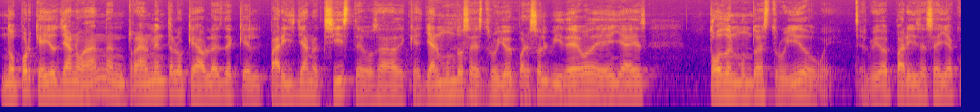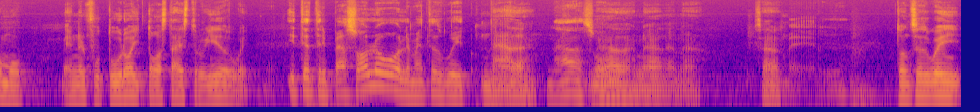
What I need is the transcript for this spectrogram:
No porque ellos ya no andan. Realmente lo que habla es de que el París ya no existe. O sea, de que ya el mundo se destruyó. Y por eso el video de ella es todo el mundo destruido, güey. El video de París es ella como en el futuro y todo está destruido, güey. ¿Y te tripeas solo o le metes weed? Nada. Nada, solo. Nada, nada, nada. Sea, entonces, güey,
